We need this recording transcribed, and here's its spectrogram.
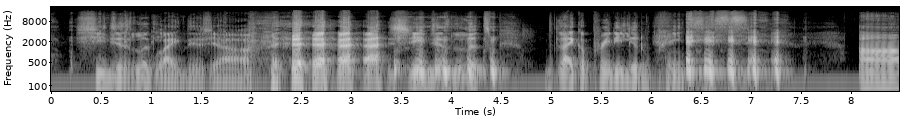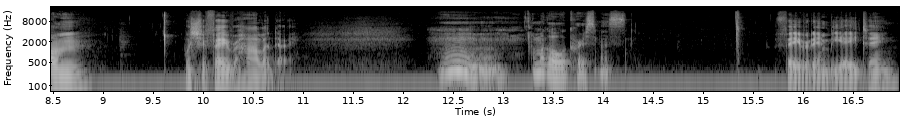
she just looked like this, y'all. she just looks like a pretty little princess. Um, what's your favorite holiday? Hmm. I'm gonna go with Christmas. Favorite NBA team?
